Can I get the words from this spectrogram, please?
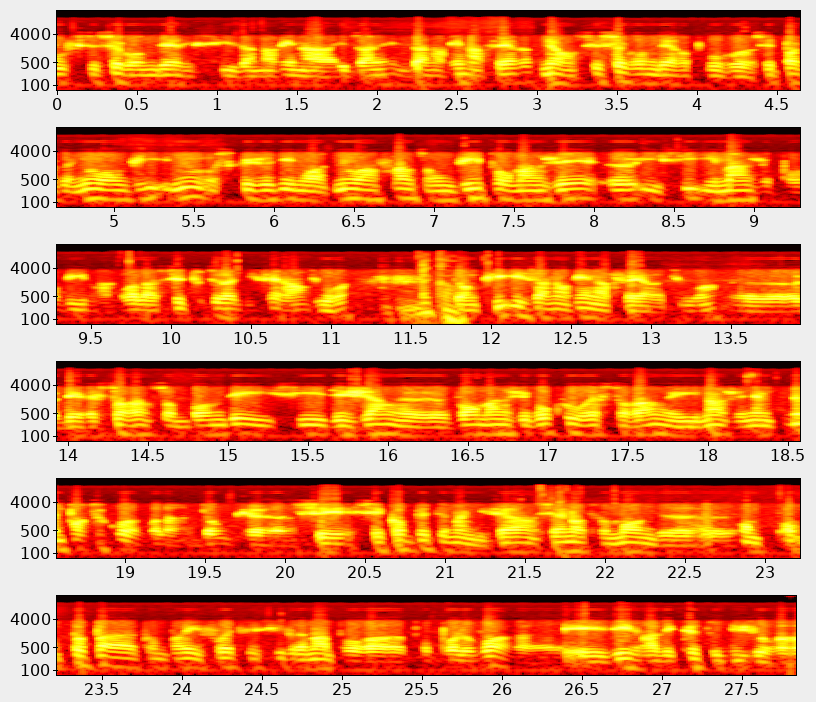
bouffe, c'est secondaire ici. Ils en ont rien à, ils en, ils en ont rien à faire. Non, c'est secondaire pour eux. C'est pas que nous on vit. Nous, ce que je dis moi, nous en France, on vit pour manger. Eux ici, ils mangent pour vivre. Voilà, c'est toute la différence, tu vois. Donc ils en ont rien à faire, tu vois. Euh, les restaurants sont bondés ici. Les gens euh, vont manger beaucoup au restaurant et ils mangent n'im- n'importe quoi, voilà. Donc euh, c'est complètement différent. C'est un autre monde. Euh, on on peut pas comparer. Il faut être ici vraiment pour pour, pour le voir et vivre avec eux tous les jours. euh,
